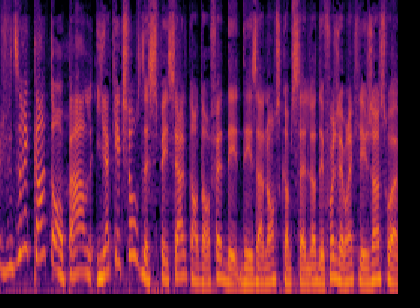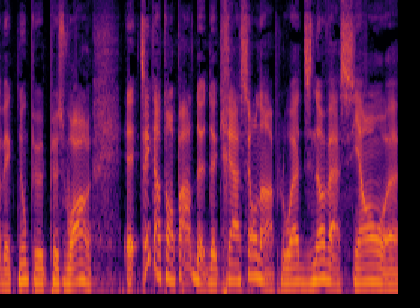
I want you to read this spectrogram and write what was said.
je vous dirais quand on parle, il y a quelque chose de spécial quand on fait des, annonces comme celle-là. Des fois, j'aimerais que les gens soient avec nous, puissent voir. Euh, tu sais, quand on parle de, création d'emplois, d'innovation, euh,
